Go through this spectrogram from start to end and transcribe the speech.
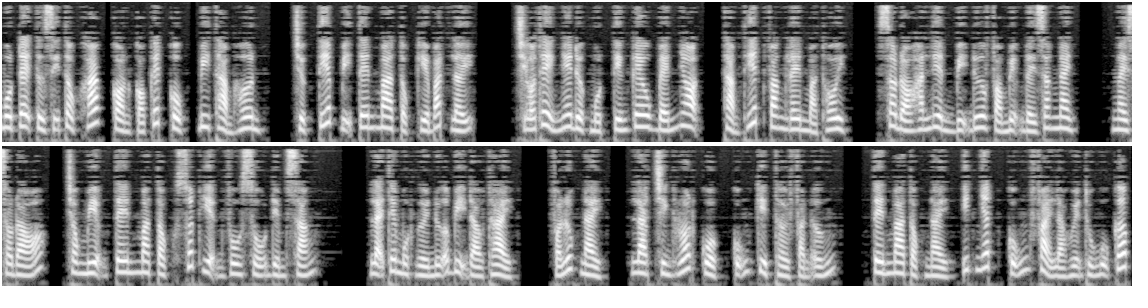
Một đệ tử sĩ tộc khác còn có kết cục bi thảm hơn, trực tiếp bị tên ma tộc kia bắt lấy. Chỉ có thể nghe được một tiếng kêu bén nhọn, thảm thiết vang lên mà thôi. Sau đó hắn liền bị đưa vào miệng đầy răng nanh. Ngay sau đó, trong miệng tên ma tộc xuất hiện vô số điểm sáng. Lại thêm một người nữa bị đào thải. Và lúc này, La Trình rốt cuộc cũng kịp thời phản ứng. Tên ma tộc này ít nhất cũng phải là huyện thú ngũ cấp.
